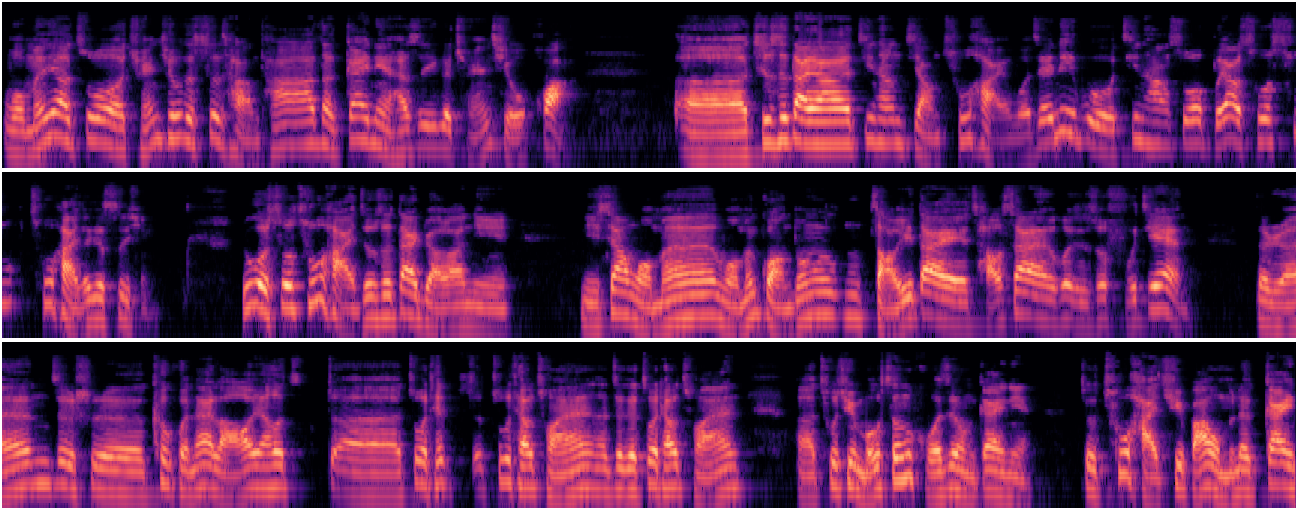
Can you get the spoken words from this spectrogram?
我们要做全球的市场，它的概念还是一个全球化。呃，其实大家经常讲出海，我在内部经常说不要说出出海这个事情。如果说出海，就是代表了你，你像我们我们广东早一代潮汕或者说福建的人，就是刻苦耐劳，然后呃坐条租条船，这个坐条船呃出去谋生活这种概念，就出海去把我们的概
